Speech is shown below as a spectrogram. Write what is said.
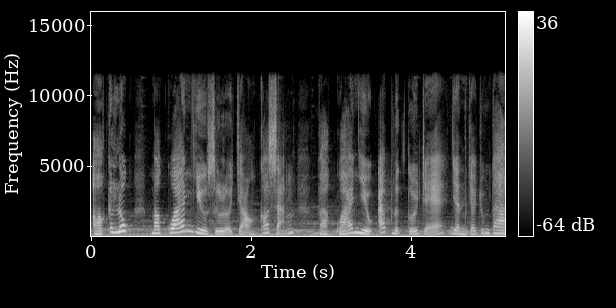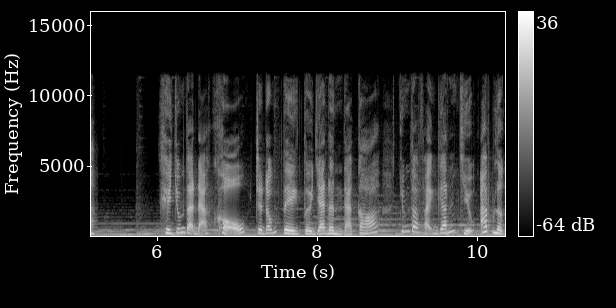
ở cái lúc mà quá nhiều sự lựa chọn có sẵn và quá nhiều áp lực tuổi trẻ dành cho chúng ta. Khi chúng ta đã khổ trên đống tiền từ gia đình đã có, chúng ta phải gánh chịu áp lực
